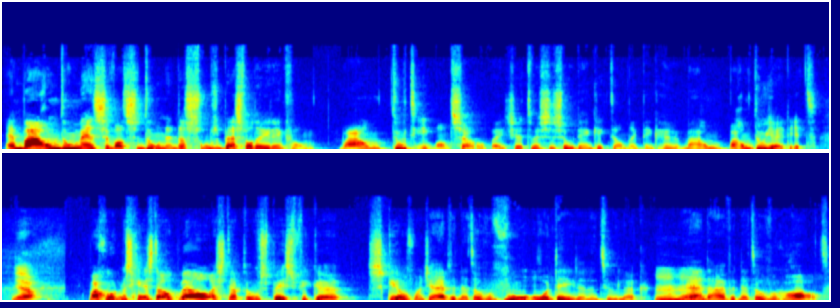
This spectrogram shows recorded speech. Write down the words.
En waarom doen mensen wat ze doen? En dat is soms best wel dat je denkt van, waarom doet iemand zo? Weet je, tenminste zo denk ik dan. Ik denk, waarom, waarom doe jij dit? Ja. Maar goed, misschien is het ook wel, als je het hebt over specifieke skills, want je hebt het net over vooroordelen natuurlijk. Mm Daar hebben we het net over gehad.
